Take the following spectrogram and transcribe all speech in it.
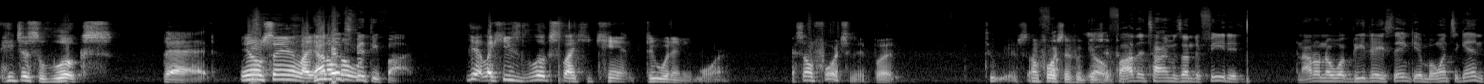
he just looks bad. You know what I'm saying? Like He I don't looks know. 55. Yeah, like he looks like he can't do it anymore. It's unfortunate, but too, it's unfortunate for BJ. Yo. Father Time is undefeated. And I don't know what BJ's thinking, but once again,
